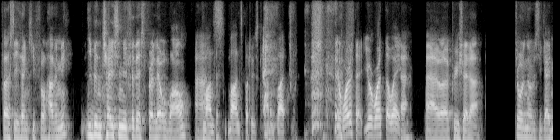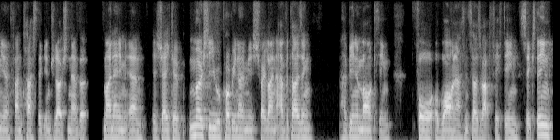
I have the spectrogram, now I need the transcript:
Firstly, thank you for having me. You've been chasing me for this for a little while. Months, months, but who's counting? But you're worth it. You're worth the wait. Yeah, uh, I appreciate that. Jordan obviously gave me a fantastic introduction there, but my name um, is Jacob. Most of you will probably know me as Straight Line Advertising. I've been in marketing for a while now, since I was about 15, 16.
